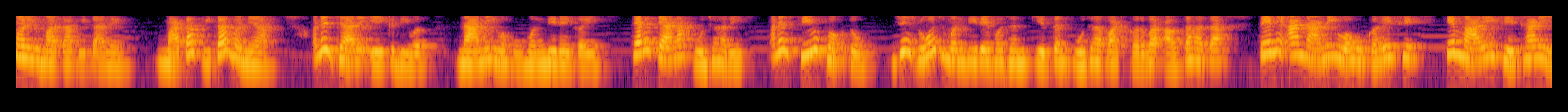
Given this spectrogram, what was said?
મળ્યું માતા પિતાને માતા પિતા બન્યા. અને જ્યારે એક દિવસ નાની વહુ મંદિરે ગઈ, ત્યારે ત્યાંના પૂજારી અને શિવ ભક્તો જે રોજ મંદિરે ભજન કીર્તન પૂજાપાઠ કરવા આવતા હતા, તેને આ નાની વહુ કહે છે કે મારી જેઠાણી,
